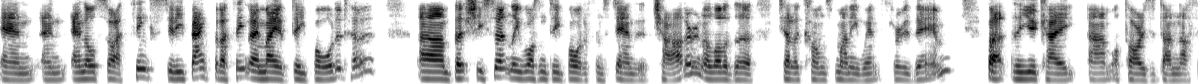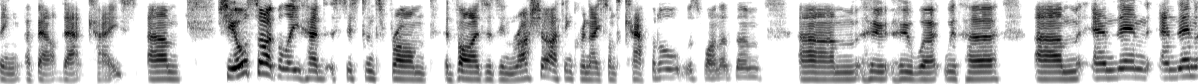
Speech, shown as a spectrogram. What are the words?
and and and also I think Citibank, but I think they may have deboarded her. Um, but she certainly wasn't deboarded from Standard Charter, and a lot of the telecoms money went through them. But the UK um, authorities have done nothing about that case. Um, she also, I believe, had assistance from advisors in Russia. I think Renaissance Capital was one of them um, who who worked with her. Um, and then and then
